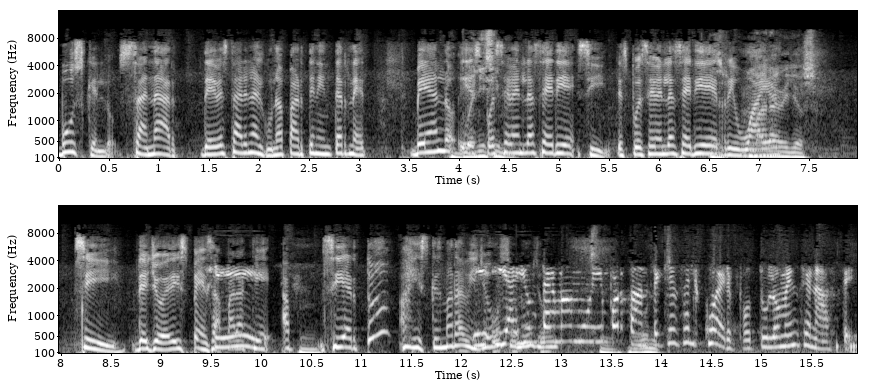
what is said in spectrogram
búsquenlo, sanar, debe estar en alguna parte en internet, véanlo y después se ven la serie, sí, después se ven la serie de Rewire. Maravilloso. Sí, de Joe Dispensa, para que, ah, ¿cierto? Ay, es que es maravilloso. Y, hay un tema muy importante que es el cuerpo, tú lo mencionaste.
